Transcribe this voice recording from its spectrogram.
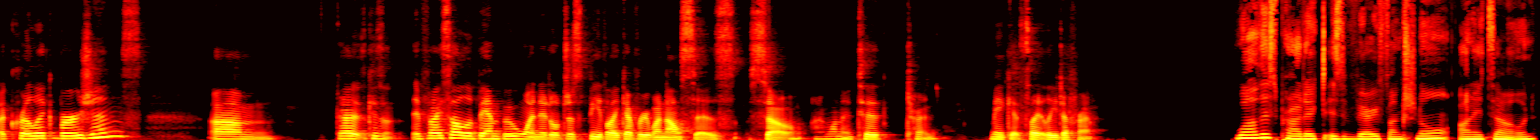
acrylic versions. Um cuz because if I sell a bamboo one it'll just be like everyone else's. So I wanted to try and make it slightly different. While this product is very functional on its own,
